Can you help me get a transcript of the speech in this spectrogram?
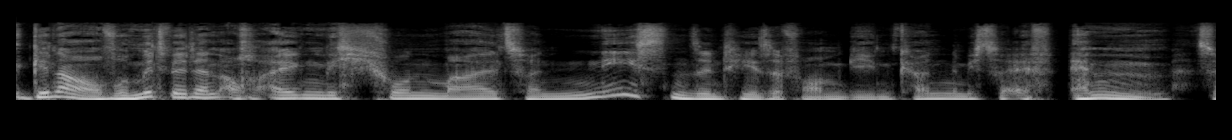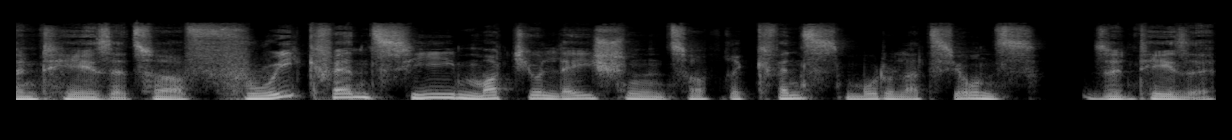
Genau, womit wir dann auch eigentlich schon mal zur nächsten Syntheseform gehen können, nämlich zur FM-Synthese, zur Frequency Modulation, zur Frequenzmodulationssynthese.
